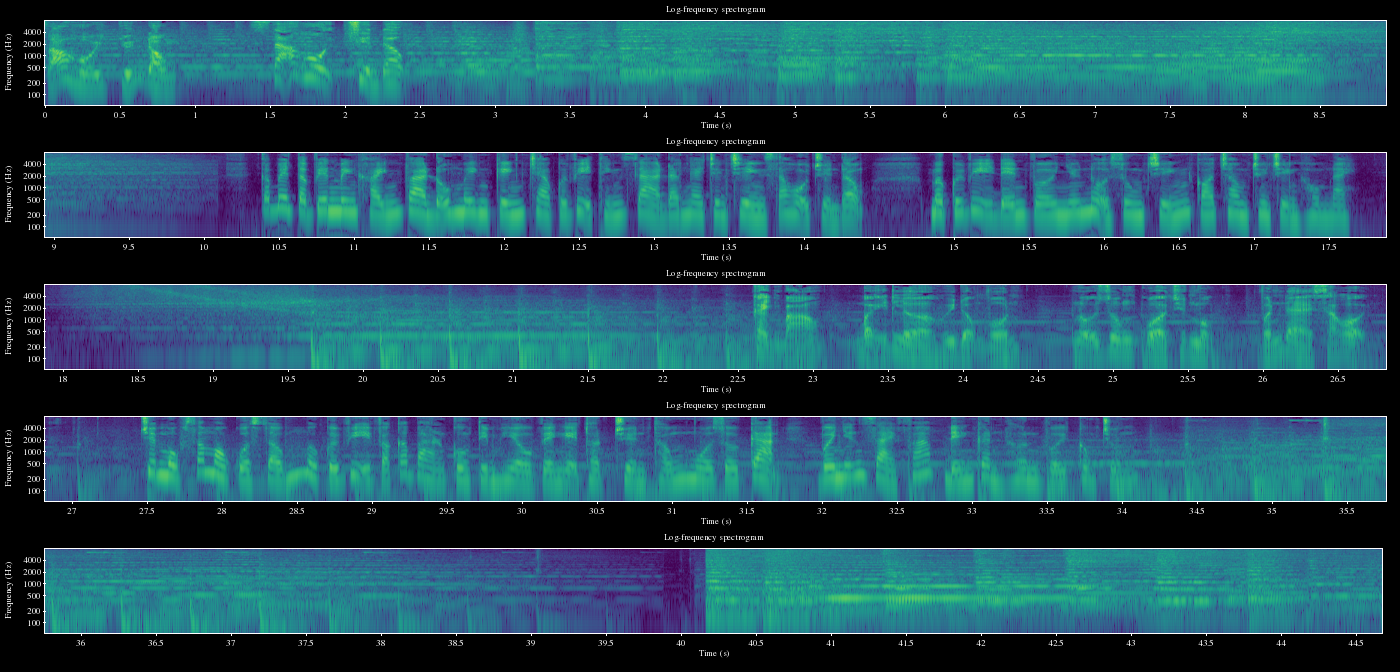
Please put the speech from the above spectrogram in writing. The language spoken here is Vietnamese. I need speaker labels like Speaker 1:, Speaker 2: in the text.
Speaker 1: xã hội chuyển động.
Speaker 2: Xã hội chuyển động.
Speaker 3: Các biên tập viên Minh Khánh và Đỗ Minh kính chào quý vị thính giả đang nghe chương trình Xã hội chuyển động. Mời quý vị đến với những nội dung chính có trong chương trình hôm nay.
Speaker 4: Cảnh báo bẫy lừa huy động vốn, nội dung của chuyên mục Vấn đề xã hội.
Speaker 3: Chuyên mục Sắc màu cuộc sống mời quý vị và các bạn cùng tìm hiểu về nghệ thuật truyền thống múa rối cạn với những giải pháp đến gần hơn với công chúng.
